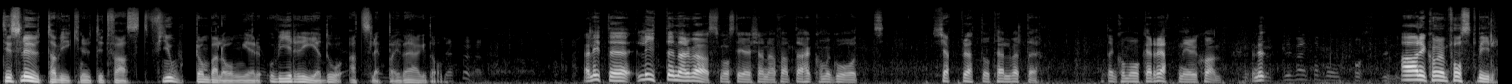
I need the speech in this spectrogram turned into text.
Till slut har vi knutit fast 14 ballonger och vi är redo att släppa iväg dem. Jag är lite, lite nervös måste jag erkänna för att det här kommer gå åt käpprätt åt helvete. Den kommer åka rätt ner i sjön. Nu... Ja, det kommer en postbil.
